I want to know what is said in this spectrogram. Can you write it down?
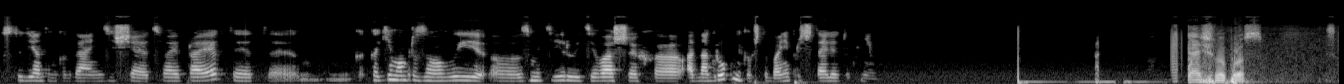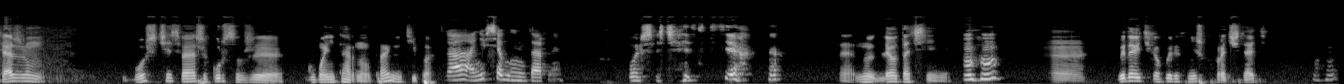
студентам, когда они защищают свои проекты, это каким образом вы э, замотивируете ваших одногруппников, чтобы они прочитали эту книгу? Дальше вопрос. Скажем, большая часть ваших курсов же гуманитарного, правильно, типа? Да, они все гуманитарные. Большая часть всех. Да, ну, для уточнения. Угу. Вы даете какую-то книжку прочитать. Угу.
